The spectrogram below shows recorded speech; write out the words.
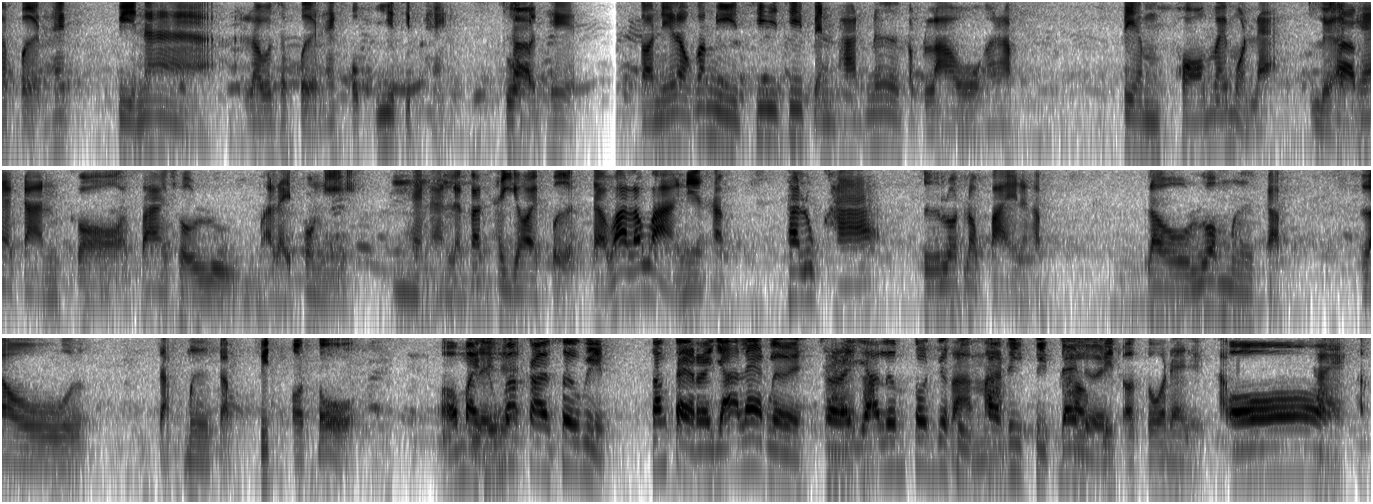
จะเปิดให้ปีหน้าเราจะเปิดให้ครบ 20 แห่งทั่วครับประเทศ ตอนนี้เราก็มีที่ที่เป็นพาร์ทเนอร์กับเรานะครับ เตรียมพร้อมไว้หมดแล้ว เหลือครับแค่การก่อสร้างโชว์รูมอะไรพวกนี้อืมแค่นั้นแล้วก็ทยอยเปิด แต่ว่าระหว่างนี้ครับ ถ้าลูกค้าซื้อรถเราไปนะครับ เราร่วมมือกับเรา จับมือกับฟิตออโต้อ๋อหมายถึงว่าการเซอร์วิสตั้งแต่ระยะแรกเลยใช่ครับระยะเริ่มต้นก็คือเข้าที่ฟิตได้เลยฟิตออโต้ได้เลยครับอ๋อใช่ครับ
